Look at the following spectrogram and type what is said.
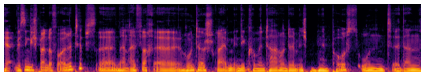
ja, wir sind gespannt auf eure Tipps. Äh, dann einfach äh, runterschreiben in die Kommentare unter dem entsprechenden Post und äh, dann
